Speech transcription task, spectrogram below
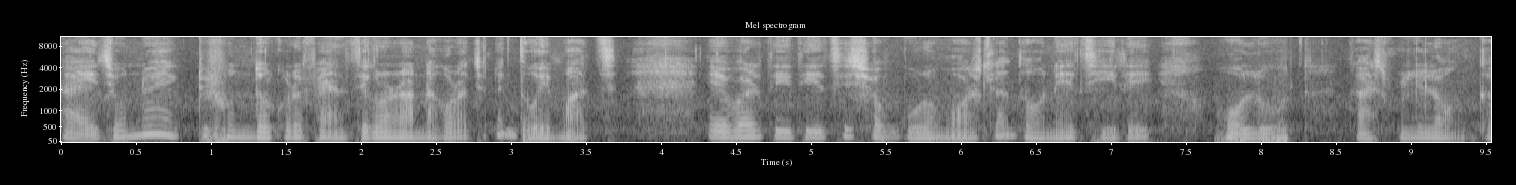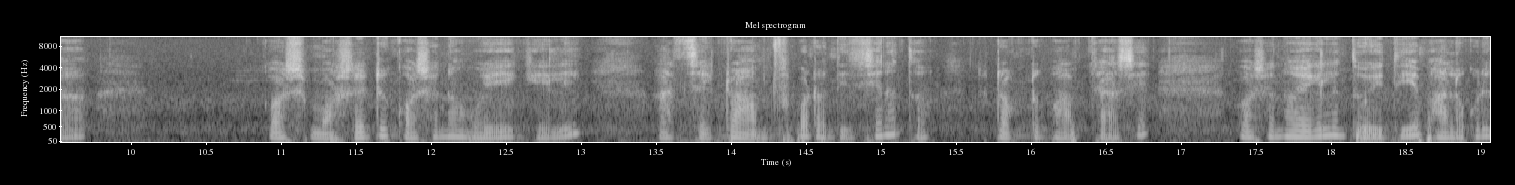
তাই জন্য একটু সুন্দর করে ফ্যান্সি করে রান্না করার জন্য দই মাছ। এবার দিয়ে দিয়েছি সব গুঁড়ো মশলা, ধনে, জিরে, হলুদ, কাশ্মীরি লঙ্কা কষ, মশলা একটু কষানো হয়ে গেলেই আচ্ছা একটু আমচুর পাউডার দিচ্ছি না তো? টকটক ভাবটা আসে। কষানো হয়ে গেলে দই দিয়ে ভালো করে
